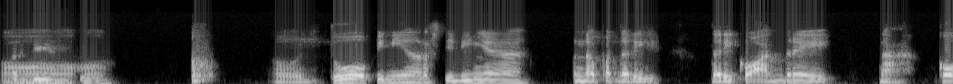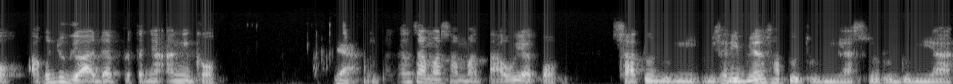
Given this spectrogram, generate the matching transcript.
Seperti itu. Oh, oh itu opiniers jadinya pendapat dari dari Ko Andre. Nah, Ko, aku juga ada pertanyaan nih, Ko. Ya. Kita kan sama-sama tahu ya, Ko. Satu dunia, bisa dibilang satu dunia, seluruh dunia,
